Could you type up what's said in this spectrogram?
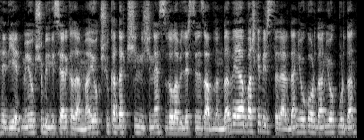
hediye etme, yok şu bilgisayarı kazanma, yok şu kadar kişinin içinden siz olabilirsiniz adında veya başka bir sitelerden, yok oradan, yok buradan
